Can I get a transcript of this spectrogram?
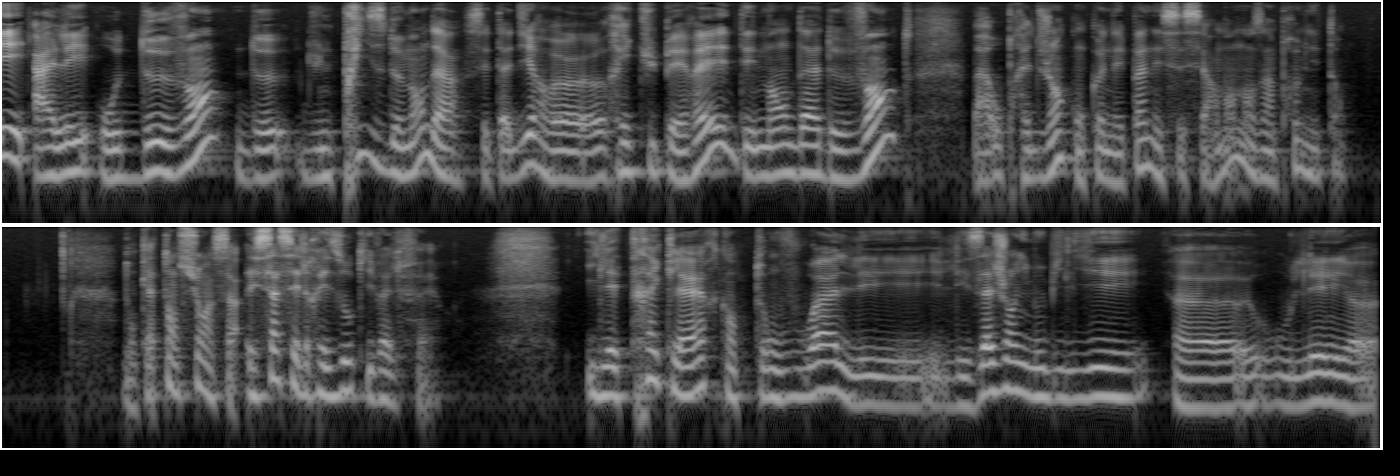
et aller au devant d'une prise de mandat, c'est-à-dire euh, récupérer des mandats de vente bah, auprès de gens qu'on ne connaît pas nécessairement dans un premier temps. Donc attention à ça. Et ça, c'est le réseau qui va le faire. Il est très clair quand on voit les, agents immobiliers euh, ou les, euh,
